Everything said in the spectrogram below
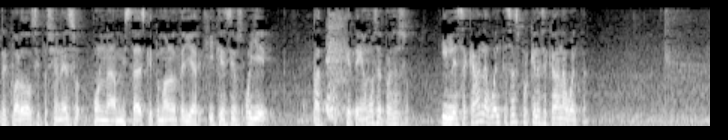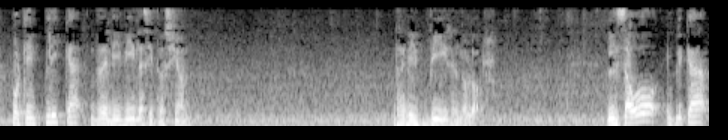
recuerdo situaciones con amistades que tomaron el taller y que decíamos, oye, para que tengamos el proceso. Y le sacaban la vuelta. ¿Sabes por qué le sacaban la vuelta? Porque implica revivir la situación revivir el dolor. El desahogo implica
